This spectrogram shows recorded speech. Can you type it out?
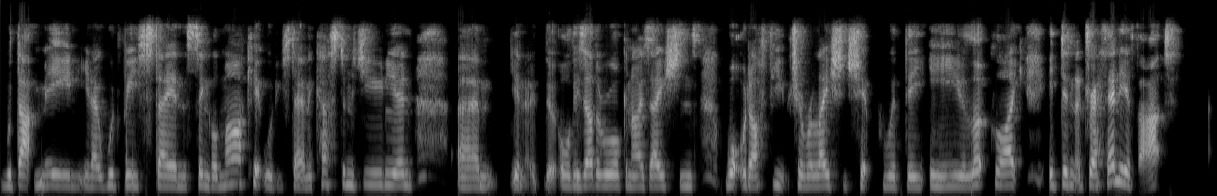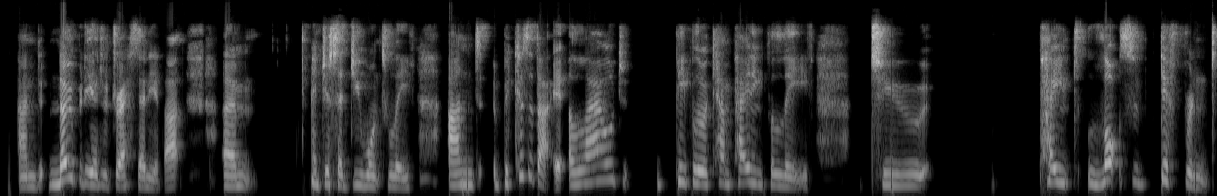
would that mean? You know, would we stay in the single market? Would we stay in the customs union? Um, you know, all these other organisations. What would our future relationship with the EU look like? It didn't address any of that, and nobody had addressed any of that. Um, it just said, "Do you want to leave?" And because of that, it allowed people who are campaigning for leave to paint lots of different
